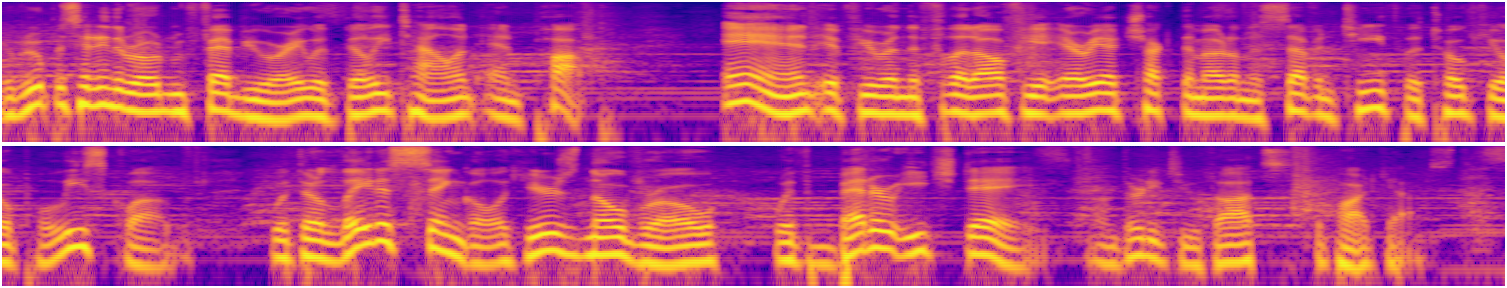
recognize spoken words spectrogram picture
The group is hitting the road in February with Billy Talent and Pup. And if you're in the Philadelphia area, check them out on the 17th with Tokyo Police Club. With their latest single, here's Nobro with Better Each Day on 32 Thoughts, the podcast.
